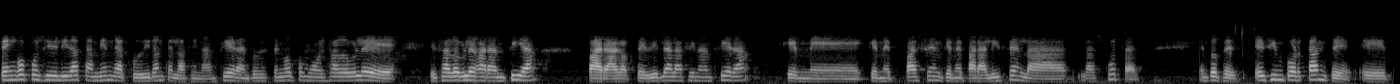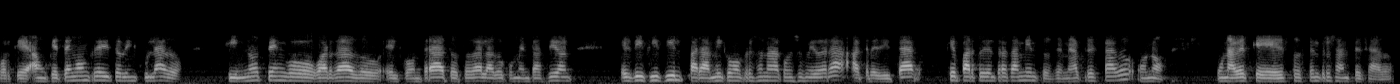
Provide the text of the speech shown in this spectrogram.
tengo posibilidad también de acudir ante la financiera. Entonces tengo como esa doble, esa doble garantía para pedirle a la financiera que me, que me pasen, que me paralicen las cuotas. Entonces, es importante eh, porque aunque tenga un crédito vinculado, si no tengo guardado el contrato, toda la documentación, es difícil para mí como persona consumidora acreditar qué parte del tratamiento se me ha prestado o no, una vez que estos centros han cesado.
